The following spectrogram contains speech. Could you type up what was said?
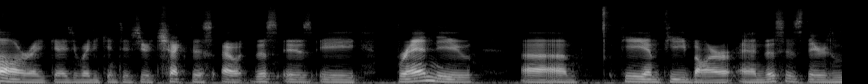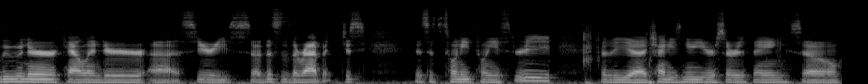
All right, guys, your buddy Kintips here. Check this out. This is a brand new um, PAMP bar, and this is their lunar calendar uh, series. So this is the rabbit. Just this is 2023 for the uh, Chinese New Year sort of thing. So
